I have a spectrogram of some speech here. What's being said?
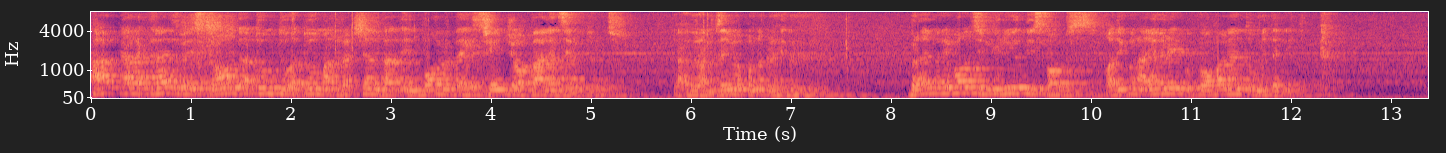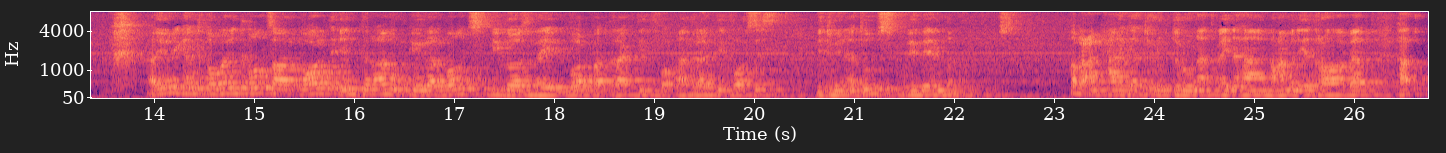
are characterized by strong atom to atom attraction that involve the exchange of valence electrons زي ما قلنا بالهيدروجين primary bonds include these forms قد يكون ionic covalent وميتاليك Ionic and covalent bonds are called intramolecular bonds because they involve attractive, for, attractive forces between atoms within the molecules. طبعا حركة الكترونات بينها عملية روابط هذا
